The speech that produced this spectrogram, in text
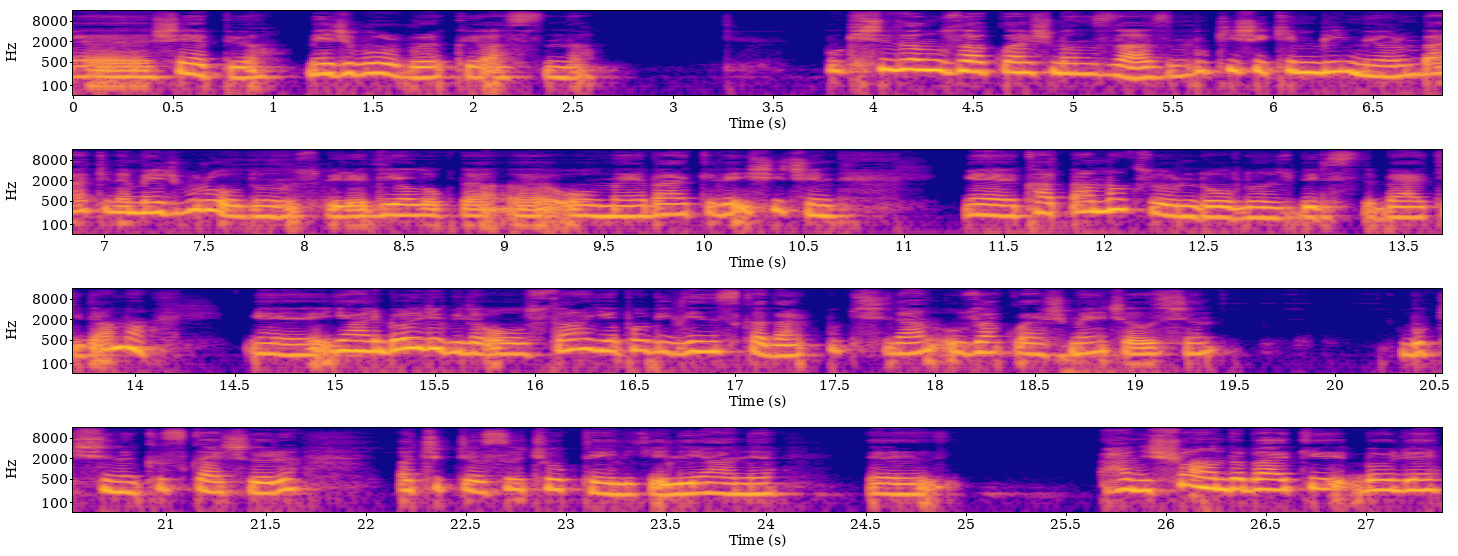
e, şey yapıyor mecbur bırakıyor aslında. Bu kişiden uzaklaşmanız lazım. Bu kişi kim bilmiyorum. Belki de mecbur olduğunuz biri diyalogda e, olmaya belki de iş için e, katlanmak zorunda olduğunuz birisi belki de ama e, yani böyle bile olsa yapabildiğiniz kadar bu kişiden uzaklaşmaya çalışın. Bu kişinin kıskaçları açıkçası çok tehlikeli. Yani e, hani şu anda belki böyle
